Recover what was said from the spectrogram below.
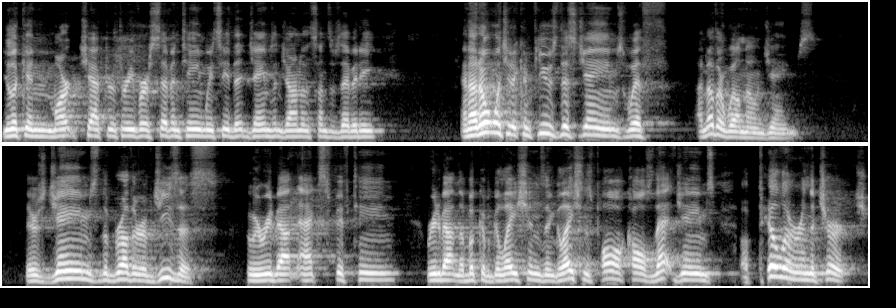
You look in Mark chapter 3, verse 17, we see that James and John are the sons of Zebedee. And I don't want you to confuse this James with another well known James. There's James, the brother of Jesus, who we read about in Acts 15, read about in the book of Galatians. And Galatians, Paul calls that James a pillar in the church.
